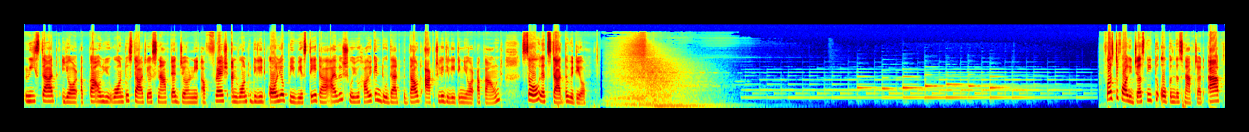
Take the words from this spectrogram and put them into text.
restart your account, you want to start your Snapchat journey afresh and want to delete all your previous data, I will show you how you can do that without actually deleting your account. So let's start the video. First of all, you just need to open the Snapchat app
